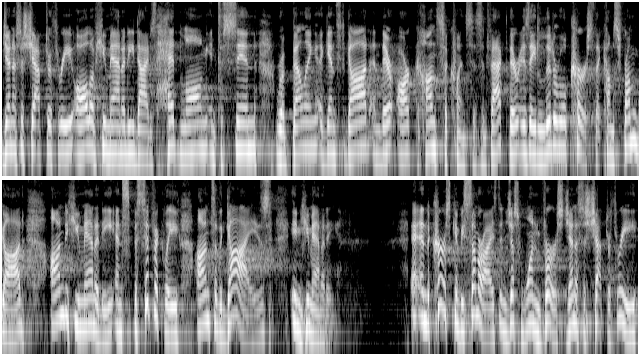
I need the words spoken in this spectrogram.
Genesis chapter 3, all of humanity dives headlong into sin, rebelling against God, and there are consequences. In fact, there is a literal curse that comes from God onto humanity, and specifically onto the guys in humanity. And the curse can be summarized in just one verse. Genesis chapter 3,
